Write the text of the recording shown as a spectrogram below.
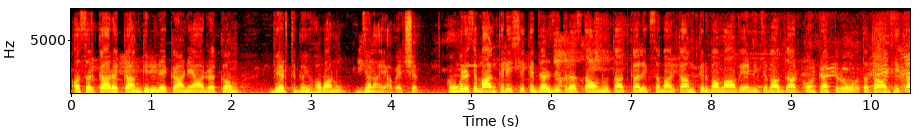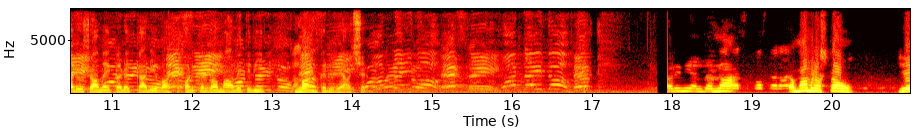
અસરકારક કામગીરીને કારણે આ રકમ વ્યર્થ ગઈ હોવાનું જણાઈ આવે છે. કોંગ્રેસે માંગ કરી છે કે જર્જરિત રસ્તાઓનું તાત્કાલિક સમારકામ કરવામાં આવે અને જવાબદાર કોન્ટ્રાક્ટરો તથા અધિકારીઓ સામે કડક કાર્યવાહી પણ કરવામાં આવે તેવી માંગ કરી રહ્યા છે. તમામ રસ્તાઓ જે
